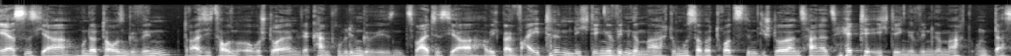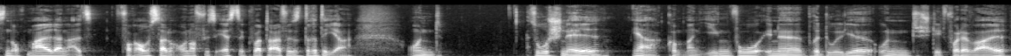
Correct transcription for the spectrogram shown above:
Erstes Jahr 100.000 Gewinn, 30.000 Euro Steuern, wäre kein Problem gewesen. Zweites Jahr habe ich bei weitem nicht den Gewinn gemacht und musste aber trotzdem die Steuern zahlen, als hätte ich den Gewinn gemacht und das nochmal dann als Vorauszahlung auch noch fürs erste Quartal, fürs dritte Jahr. Und so schnell, ja, kommt man irgendwo in eine Bredouille und steht vor der Wahl,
